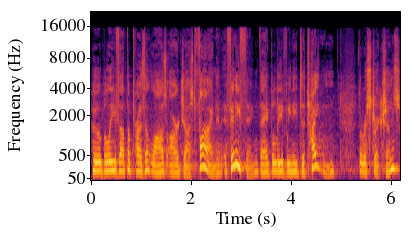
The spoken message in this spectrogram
who believe that the present laws are just fine. If anything, they believe we need to tighten the restrictions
